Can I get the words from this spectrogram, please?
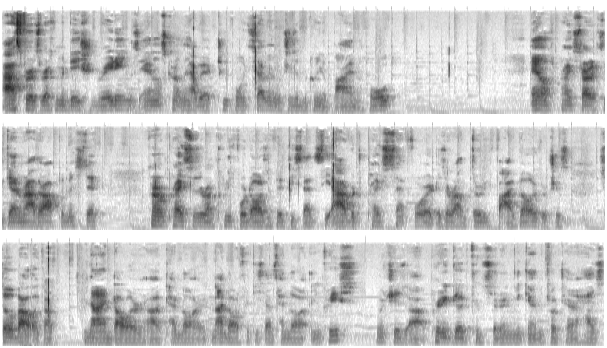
As for its recommendation ratings, analysts currently have it at 2.7, which is in between a buy and a hold. Analyst price targets again rather optimistic. Current price is around $24.50. The average price set for it is around $35, which is so about like a nine dollar, uh, ten dollar, nine dollar fifty cents, ten dollar increase, which is uh, pretty good considering again Coterra has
